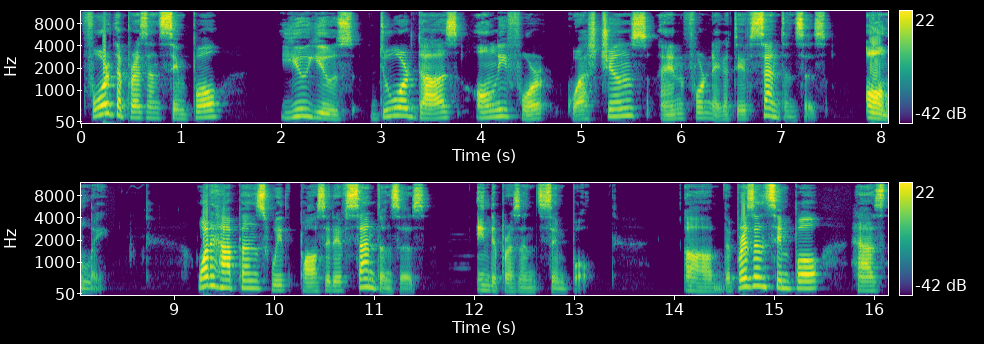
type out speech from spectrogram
for the present simple, you use do or does only for questions and for negative sentences only. What happens with positive sentences in the present simple? Um, the present simple has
